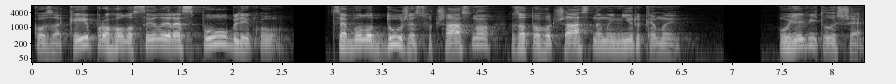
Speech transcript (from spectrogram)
Козаки проголосили республіку. Це було дуже сучасно за тогочасними мірками. Уявіть лише,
